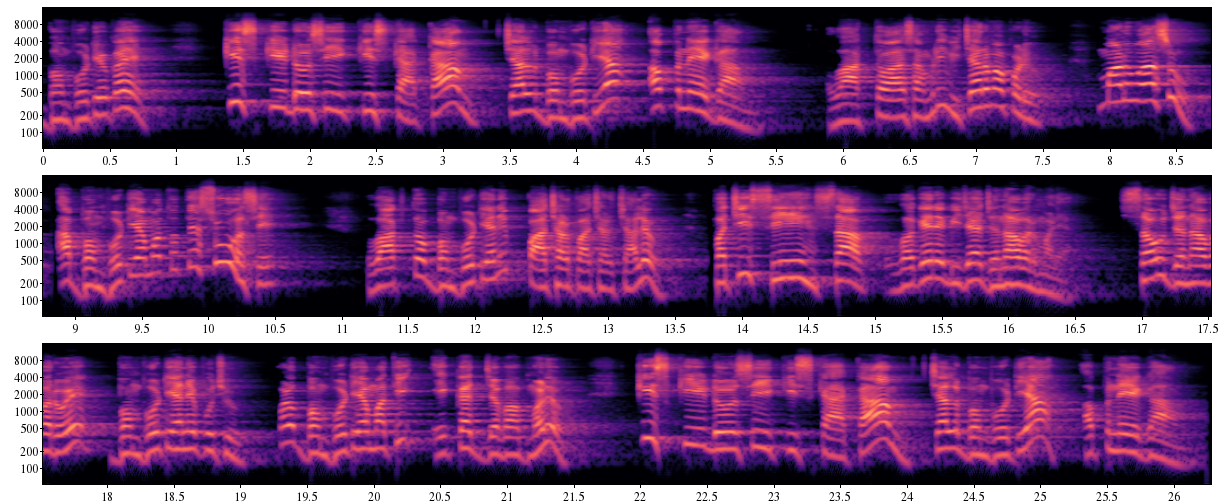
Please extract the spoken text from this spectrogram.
ભંભોટિયો કહે કિસકી ડોસી કિસકા કામ? ચલ ભંભોટિયા, અપને ગામ. વાઘ તો આ સાંભળી વિચારમાં પડ્યો, મારું આ શું? આ ભંભોટિયામાં તો તે શું હશે? વાઘ તો ભંભોટિયાની પાછળ પાછળ ચાલ્યો. પછી સિંહ, સાપ વગેરે બીજા જનાવર મળ્યા. સૌ જનાવરોએ ભંભોટિયાને પૂછ્યું, પણ ભંભોટિયામાંથી એક જ જવાબ મળ્યો. કિસકી ડોસી કિસકા કામ? ચલ ભંભોટિયા અપને ગામ.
